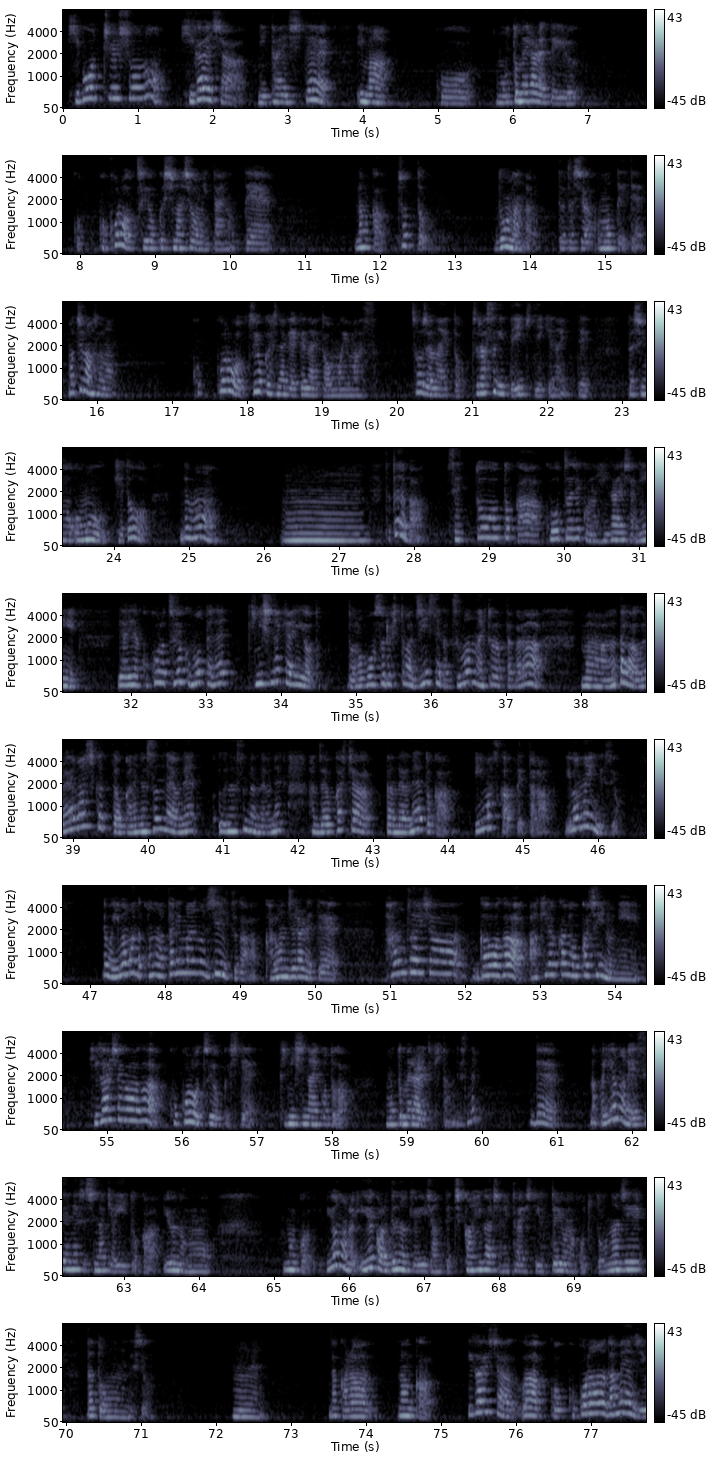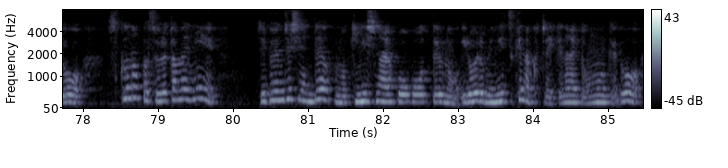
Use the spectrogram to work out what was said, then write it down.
誹謗中傷の被害者に対して今こう求められているこ心を強くしましょうみたいのってなんかちょっとどうなんだろうって私は思っていてもちろんその心を強くしなきゃいけないと思います。そうじゃないと辛すぎて生きていけないって私も思うけどでもうーん例えば窃盗とか交通事故の被害者にいやいや心強く持ってね気にしなきゃいいよと泥棒する人は人生がつまんない人だったからまああなたが羨ましくってお金盗んだよね。盗んだんだよね。犯罪を犯しちゃったんだよねとか言いますかって言ったら言わないんですよ。でも今までこの当たり前の事実が軽んじられて犯罪者側が明らかにおかしいのに被害者側が心を強くして気にしないことが求められてきたんですね。でなんか嫌なら SNS しなきゃいいとかいうのもなんか嫌なら家から出なきゃいいじゃんって痴漢被害者に対して言ってるようなことと同じだと思うんですよ。うん。だからなんか被害者はこう心のダメージを少なくするために自分自身でこの気にしない方法っていうのをいろいろ身につけなくちゃいけないと思うけど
